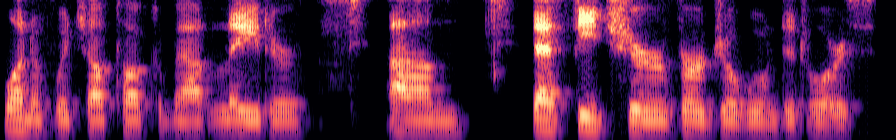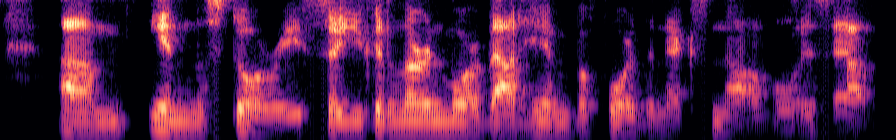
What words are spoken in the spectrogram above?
one of which I'll talk about later, um, that feature Virgil Wounded Horse um, in the story. So you can learn more about him before the next novel is out.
